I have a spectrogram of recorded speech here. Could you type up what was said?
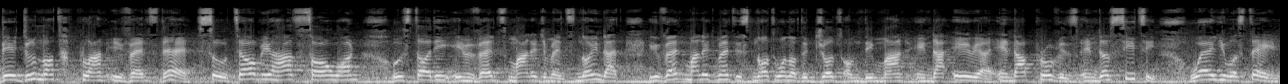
they do not plan events there. So tell me how someone who study event management, knowing that event management is not one of the jobs on demand in that area, in that province, in the city where you were staying.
